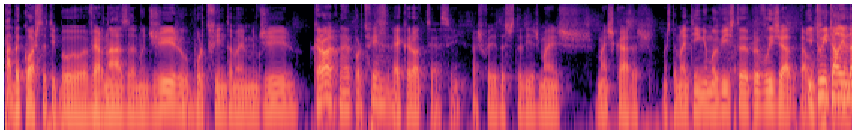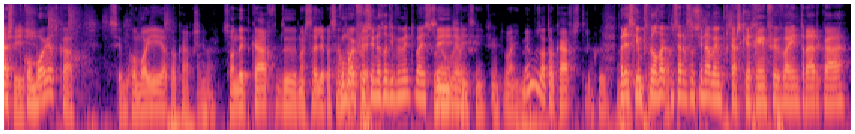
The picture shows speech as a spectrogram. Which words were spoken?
Pá, da costa, tipo a Vernasa, muito giro, o Porto Fino também muito giro. Carote, não é? Porto Fino. É carote, é assim. Acho que foi das estadias mais, mais caras. Mas também tinha uma vista privilegiada. E um tu em Itália andaste de fixe. comboio ou de carro? Sempre comboio e autocarro, sempre. Só andei de carro de Marselha para O Santo comboio funciona relativamente bem, segundo Sim, eu me lembro. sim, sim, muito bem. Mesmo os autocarros, tranquilo. Parece que em Portugal vai começar a funcionar bem, porque acho que a Renfe vai entrar cá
